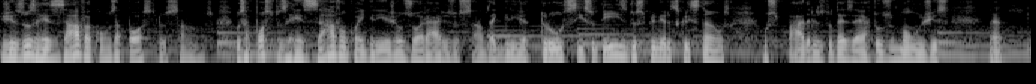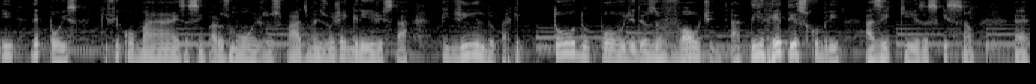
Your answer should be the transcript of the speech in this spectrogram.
Jesus rezava com os apóstolos os salmos, os apóstolos rezavam com a igreja os horários dos salmos, a igreja trouxe isso desde os primeiros cristãos, os padres do deserto, os monges, né? E depois que ficou mais assim para os monges, os padres, mas hoje a igreja está pedindo para que todo o povo de Deus volte a redescobrir as riquezas que são é,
